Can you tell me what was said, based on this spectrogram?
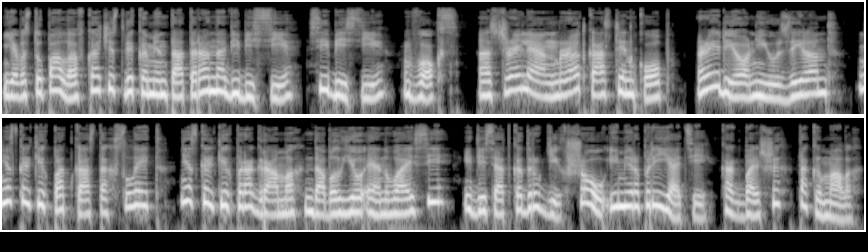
Я выступала в качестве комментатора на BBC, CBC, Vox, Australian Broadcasting Corp, Radio New Zealand, нескольких подкастах Slate, нескольких программах WNYC и десятка других шоу и мероприятий, как больших, так и малых.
